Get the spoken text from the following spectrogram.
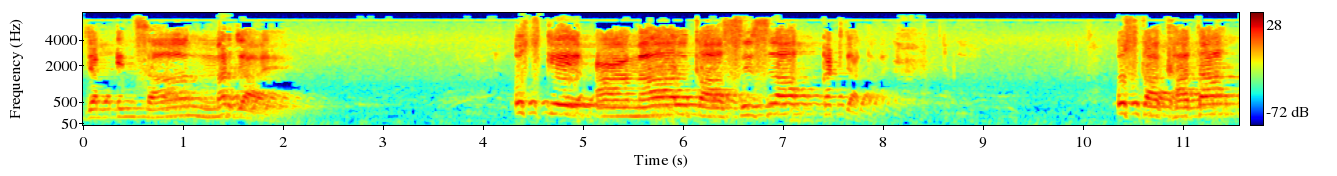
جب انسان مر جائے اس کے اعمال کا سلسلہ کٹ جاتا ہے۔ اس کا کھاتا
